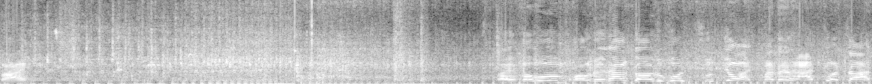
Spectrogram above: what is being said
ไป ไปครับผมออกเดินทางต่อทุกคน สุดยอดมาตรฐานจวดจ้าด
